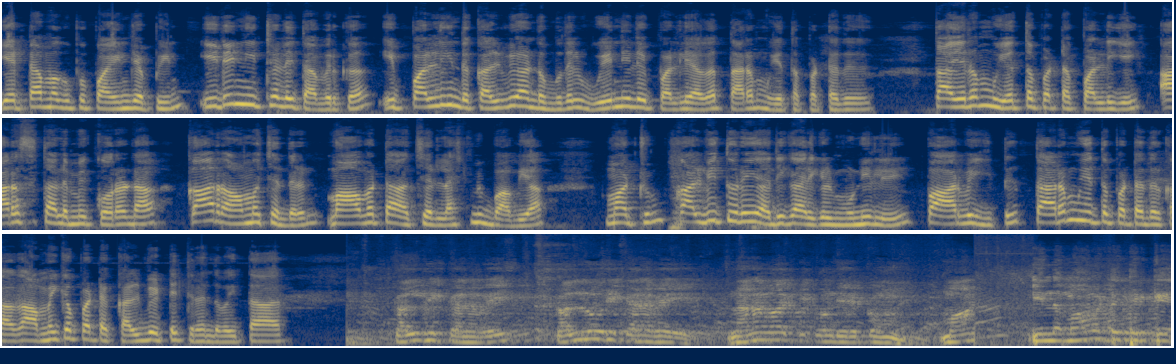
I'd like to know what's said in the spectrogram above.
எட்டாம் வகுப்பு பயின்ற பின் இடைநீற்றலை தவிர்க்க இப்பள்ளி இந்த கல்வியாண்டு முதல் உயர்நிலைப் பள்ளியாக தரம் உயர்த்தப்பட்டது. தரம் உயர்த்தப்பட்ட பள்ளியை அரசு தலைமை கொறடா க. ராமச்சந்திரன் மாவட்ட ஆட்சியர் லட்சுமி பாவியா மற்றும் கல்வித்துறை அதிகாரிகள் முன்னிலையில் பார்வையிட்டு தரம் உயர்த்தப்பட்டதற்காக அமைக்கப்பட்ட கல்வெட்டை திறந்து வைத்தார். கல்வி கனவை கல்லூரி கனவை நனவாக்கி கொண்டிருக்கும் இந்த மாவட்டத்திற்கு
